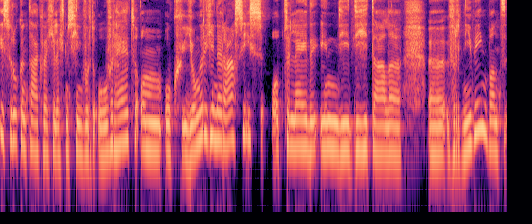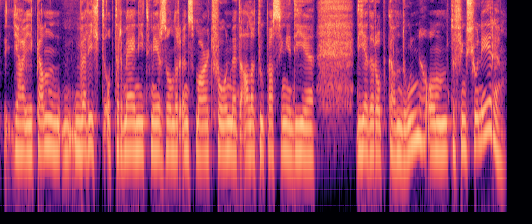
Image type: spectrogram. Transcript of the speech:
is er ook een taak weggelegd misschien voor de overheid om ook jongere generaties op te leiden in die digitale uh, vernieuwing? Want ja, je kan wellicht op termijn niet meer zonder een smartphone met alle toepassingen die je, die je erop kan doen om te functioneren.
